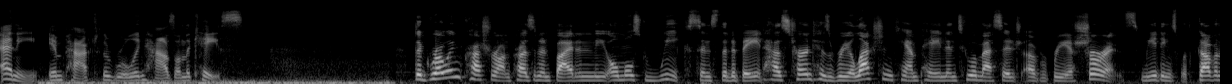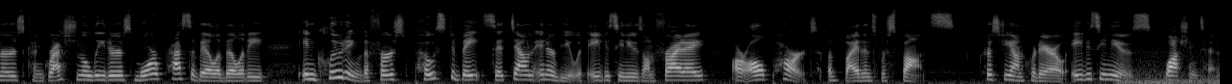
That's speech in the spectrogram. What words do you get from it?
any, impact the ruling has on the case. The growing pressure on President Biden in the almost week since the debate has turned his reelection campaign into a message of reassurance. Meetings with governors, congressional leaders, more press availability, including the first post debate sit down interview with ABC News on Friday, are all part of Biden's response. Christiane Cordero, ABC News, Washington.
